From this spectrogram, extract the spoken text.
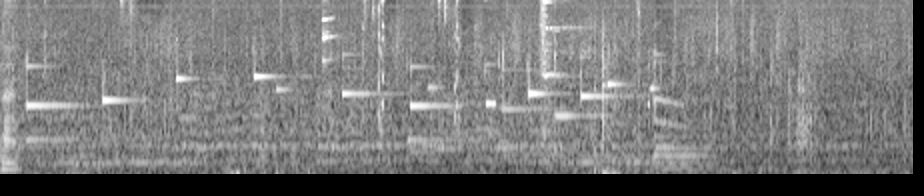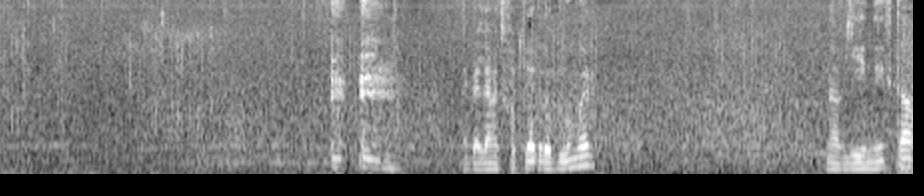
Ναι. Αγκαλιά με τη φωτιά και τον Gloomer. Να βγει η νύχτα.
